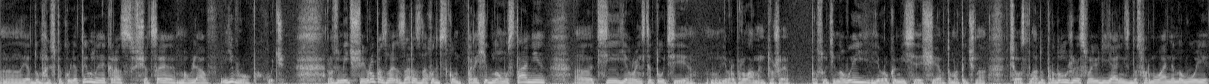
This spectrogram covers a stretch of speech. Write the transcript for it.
Е, Я думаю, спекулятивно якраз, що це, мовляв, Європа хоче. Розуміючи, що Європа зараз знаходиться в такому перехідному стані. Е, Ці євроінституції, ну, Європарламент уже по суті новий. Єврокомісія ще автоматично цього складу продовжує свою діяльність до сформування нової.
